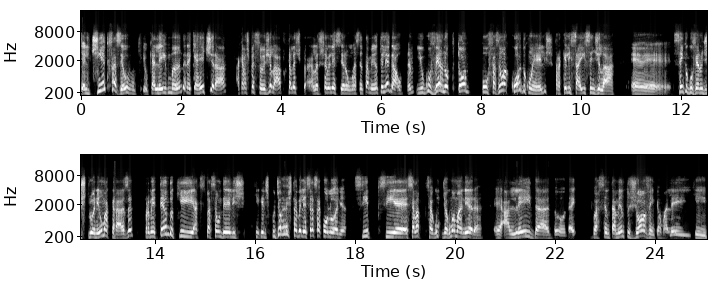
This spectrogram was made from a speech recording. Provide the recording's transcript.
ele tinha que fazer o que, o que a lei manda, né, que é retirar aquelas pessoas de lá, porque elas, elas estabeleceram um assentamento ilegal. Né? E o governo optou por fazer um acordo com eles para que eles saíssem de lá é, sem que o governo destrua nenhuma casa, prometendo que a situação deles, que, eles podiam restabelecer essa colônia se, se, é, se ela, se de alguma maneira, é, a lei da, do, da, do assentamento jovem, que é uma lei que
